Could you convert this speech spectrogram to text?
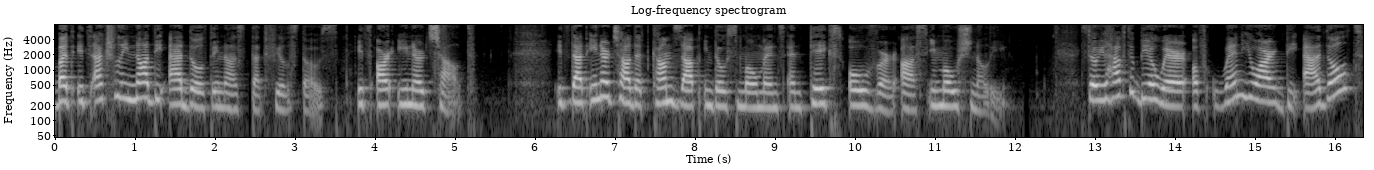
but it's actually not the adult in us that feels those. It's our inner child. It's that inner child that comes up in those moments and takes over us emotionally. So you have to be aware of when you are the adult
